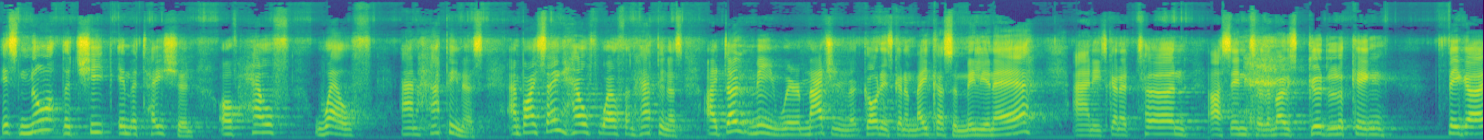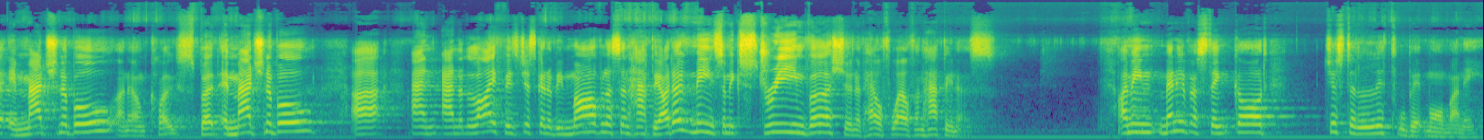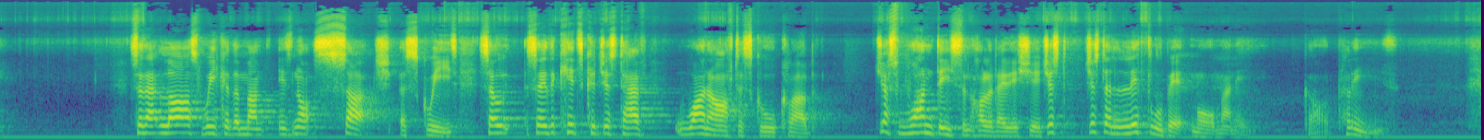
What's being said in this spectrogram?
It's not the cheap imitation of health, wealth, and happiness. And by saying health, wealth, and happiness, I don't mean we're imagining that God is going to make us a millionaire and he's going to turn us into the most good looking figure imaginable. I know I'm close, but imaginable. Uh, and, and life is just going to be marvelous and happy. I don't mean some extreme version of health, wealth, and happiness. I mean, many of us think, God, just a little bit more money. So that last week of the month is not such a squeeze. So, so the kids could just have one after school club, just one decent holiday this year, just, just a little bit more money. God, please.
